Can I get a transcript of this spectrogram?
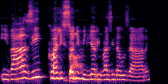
i vasi quali sono i migliori vasi da usare?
